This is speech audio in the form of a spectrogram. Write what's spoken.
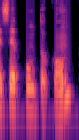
cahcc.com,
